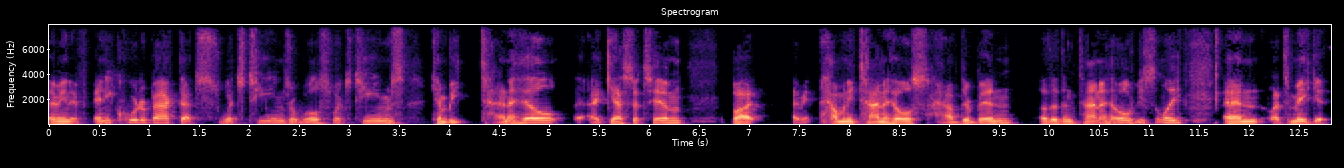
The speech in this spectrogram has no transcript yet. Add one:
I mean, if any quarterback that switch teams or will switch teams can be Tannehill, I guess it's him. But I mean, how many Tannehills have there been other than Tannehill recently? And let's make it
